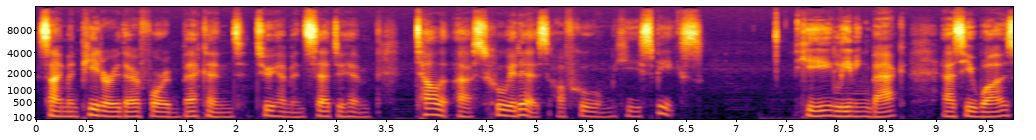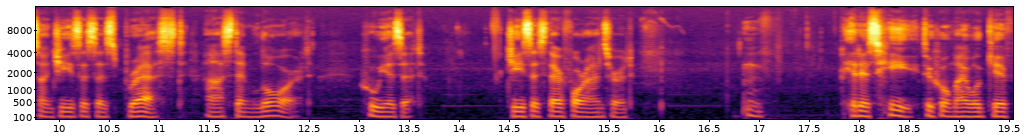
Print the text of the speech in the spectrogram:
Simon Peter therefore beckoned to him and said to him, Tell us who it is of whom he speaks. He, leaning back as he was on Jesus' breast, asked him, Lord, who is it? Jesus therefore answered, It is he to whom I will give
